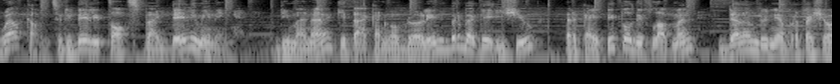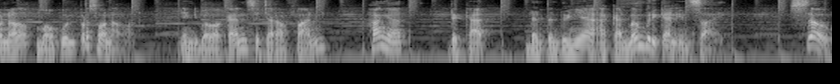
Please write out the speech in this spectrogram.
Welcome to the Daily Talks by Daily Meaning, di mana kita akan ngobrolin berbagai isu terkait people development dalam dunia profesional maupun personal, yang dibawakan secara fun, hangat, dekat, dan tentunya akan memberikan insight. So,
